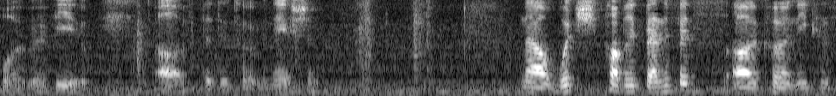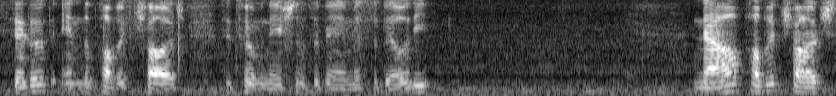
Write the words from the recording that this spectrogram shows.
court review of the determination. Now, which public benefits are currently considered in the public charge determinations of inadmissibility? Now, public charge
